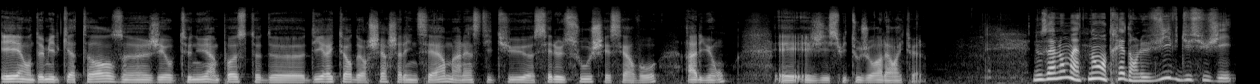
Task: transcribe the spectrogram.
Et en 2014, euh, j'ai obtenu un poste de directeur de recherche à l'INSERM, à l'Institut Cellules Souches et Cerveau, à Lyon. Et, j'y suis toujours à l'heure actuelle. Nous allons maintenant entrer dans le vif du sujet,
